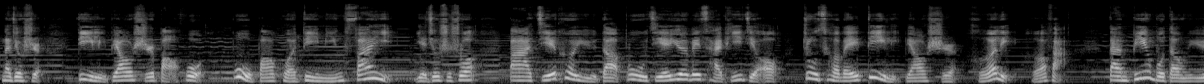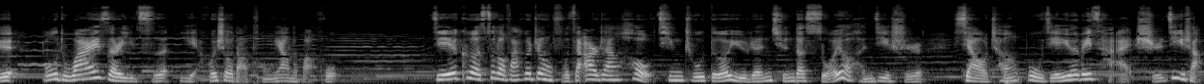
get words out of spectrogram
那就是地理标识保护不包括地名翻译，也就是说，把捷克语的不节约威彩啤酒注册为地理标识合理合法，但并不等于 Budweiser 一词也会受到同样的保护。捷克斯洛伐克政府在二战后清除德语人群的所有痕迹时，小城不节约威彩实际上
